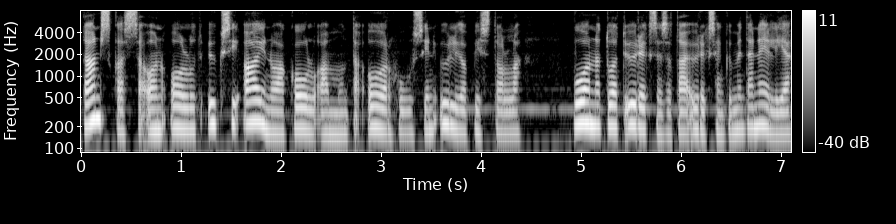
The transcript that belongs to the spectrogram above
Tanskassa on ollut yksi ainoa kouluammunta Orhusin yliopistolla vuonna 1994,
